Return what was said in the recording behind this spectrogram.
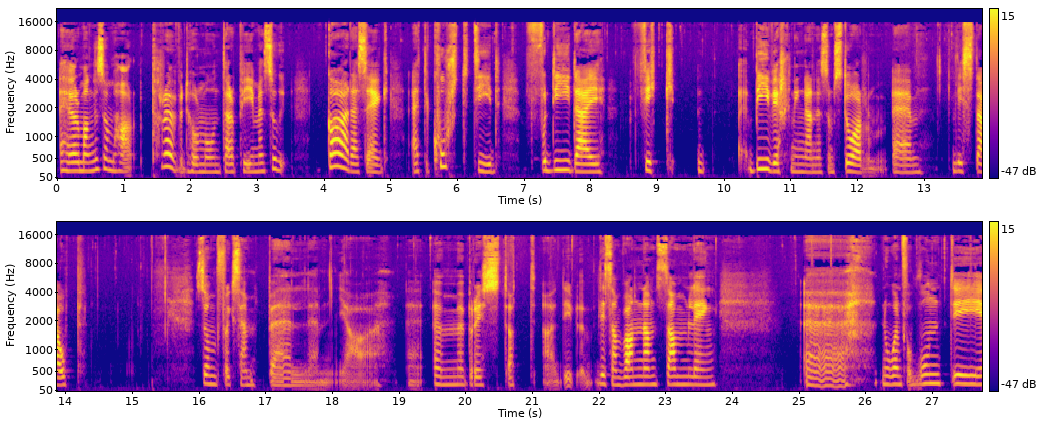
Jeg hører mange som har prøvd hormonterapi, men så ga de seg etter kort tid fordi de fikk bivirkningene som står eh, lista opp. som for eksempel ja, ømme bryst, at litt sånn vannansamling. noen får vondt i,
